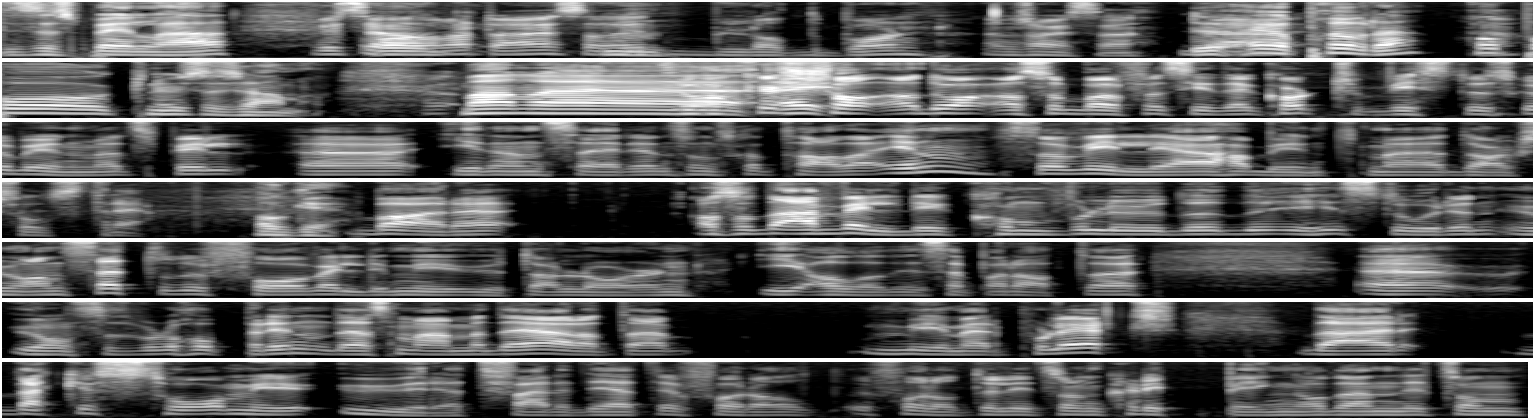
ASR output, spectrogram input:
disse spillene her. Hvis jeg hadde Og- vært deg, så hadde Bloodborne en sjanse. Du, jeg har prøvd det. Holdt på å knuse skjermen. Men Du har eh, ikke jeg, du har, altså Bare for å si det kort, hvis du skal begynne med et spill uh, i den serien som skal ta deg inn, så ville jeg ha begynt med Dark Souls 3. Okay. Bare Altså, det er veldig convoluted i historien uansett, og du får veldig mye ut av Lauren i alle de separate uh, Uansett hvor du hopper inn. Det som er med det, er at det er mye mer polert. Det er, det er ikke så mye urettferdighet i forhold, forhold til litt sånn klipping og den litt sånn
